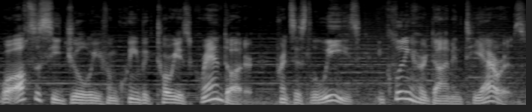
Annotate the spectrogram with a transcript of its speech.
We'll also see jewelry from Queen Victoria's granddaughter, Princess Louise, including her diamond tiaras.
